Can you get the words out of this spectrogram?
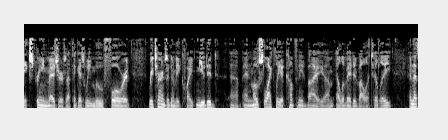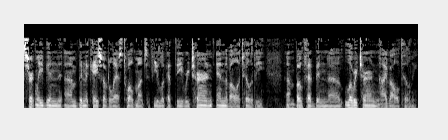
extreme measures, I think as we move forward, returns are going to be quite muted uh, and most likely accompanied by um, elevated volatility. And that's certainly been um, been the case over the last 12 months. If you look at the return and the volatility, um, both have been uh, low return and high volatility.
